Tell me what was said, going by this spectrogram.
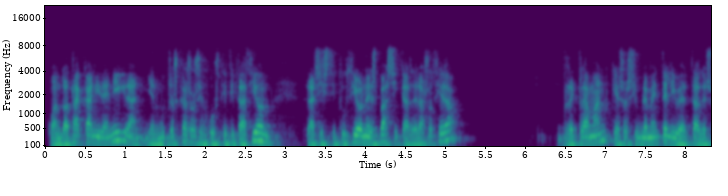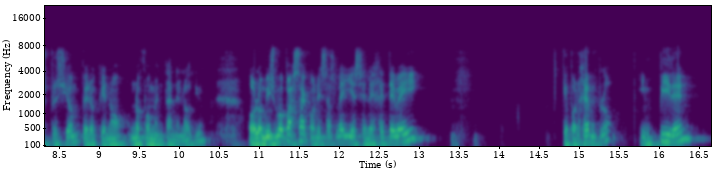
cuando atacan y denigran, y en muchos casos sin justificación, las instituciones básicas de la sociedad, reclaman que eso es simplemente libertad de expresión, pero que no, no fomentan el odio. O lo mismo pasa con esas leyes LGTBI, que, por ejemplo, impiden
